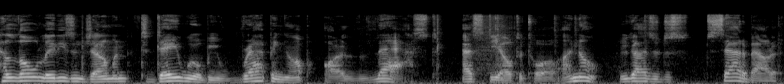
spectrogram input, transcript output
Hello ladies and gentlemen, today we'll be wrapping up our last SDL tutorial. I know, you guys are just sad about it.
